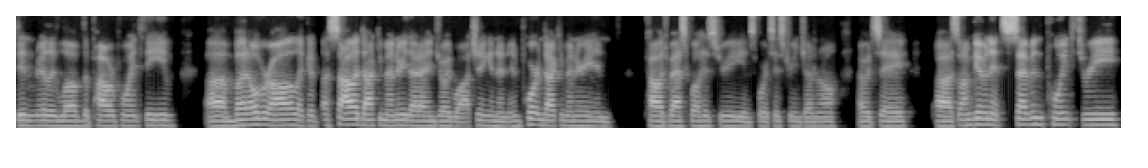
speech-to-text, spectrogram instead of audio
Didn't really love the PowerPoint theme. Um, but overall, like a, a solid documentary that I enjoyed watching and an important documentary in college basketball history and sports history in general, I would say. Uh, so I'm giving it 7.3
